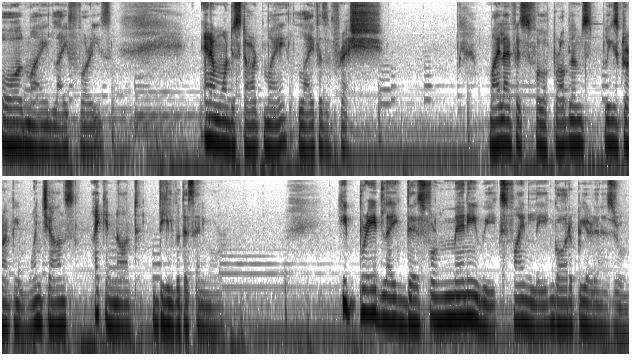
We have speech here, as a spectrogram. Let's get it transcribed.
all my life worries. And I want to start my life as a fresh. My life is full of problems. Please grant me one chance. I cannot deal with this anymore. He prayed like this for many weeks. Finally, God appeared in his room.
